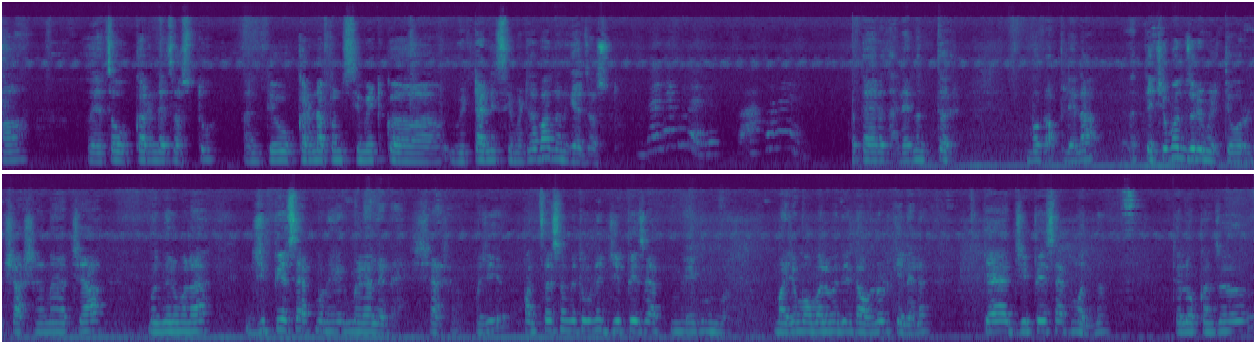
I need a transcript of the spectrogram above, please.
हा याचा उपकरणाचा असतो. आणि ते उपकरण आपण सिमेंट विटा आणि सिमेंटला बांधून घ्यायचा असतो. तयार झाल्यानंतर मग आपल्याला त्याची मंजुरी मिळते. वरून शासनाच्या मंजुरी मला जी पी एस ॲप म्हणून एक मिळालेलं आहे. शासन म्हणजे पंचायत समितीकडून जी पी एस ॲप एक माझ्या मोबाईलमध्ये डाउनलोड केलेलं आहे. त्या जी पी एस ॲपमधनं त्या लोकांचं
